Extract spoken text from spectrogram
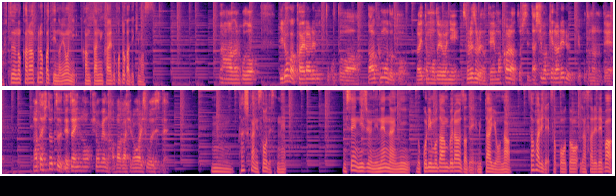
普通のカラープロパティのように簡単に変えることができますああなるほど。色が変えられるってことはダークモードとライトモード用にそれぞれのテーマカラーとして出し分けられるっていうことなのでまた一つデザインの表現の幅が広がりそうですね。うん確かにそうですね。2022年内に残りモダンブラウザで見たいようなサファリでサポートがされれば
